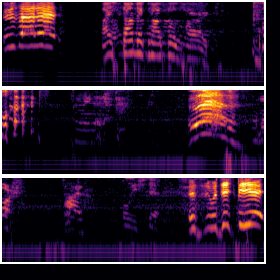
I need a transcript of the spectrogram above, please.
Is that it? my stomach muscles hurt. What? One more. Time. Holy shit. Is, would this be it?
